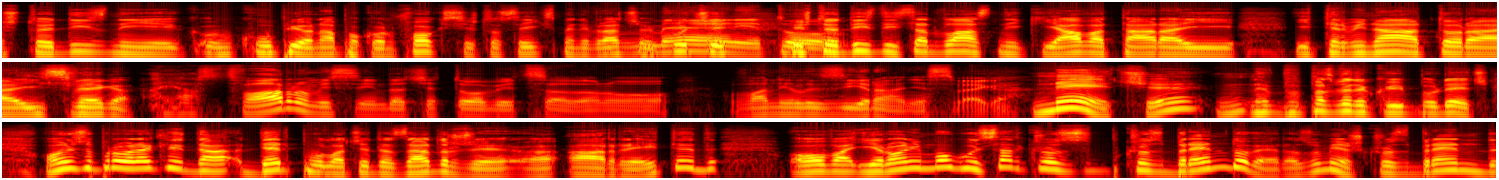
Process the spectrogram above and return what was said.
što je Disney ku- kupio napokon Fox i što se X-meni vraćaju Meni kući to- i što je Disney sad vlasnik i Avatara i, i Terminatora i svega. A ja stvarno mislim da će to biti sad ono vaniliziranje svega. Neće, ne, pa sve koji neće. Oni su prvo rekli da Deadpoola će da zadrže uh, R-rated, ovaj, jer oni mogu sad kroz, kroz brendove, razumiješ, kroz brand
